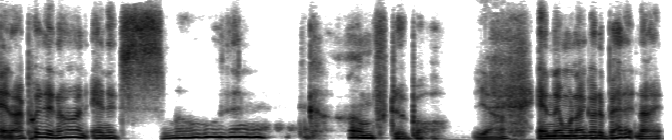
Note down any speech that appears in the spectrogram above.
And I put it on and it's smooth and comfortable. Yeah. And then when I go to bed at night,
